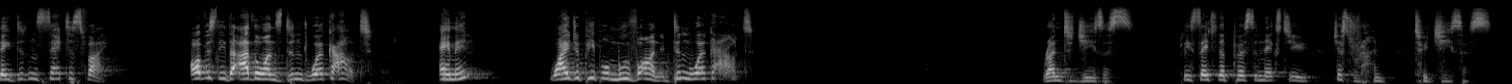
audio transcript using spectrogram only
they didn't satisfy. Obviously, the other ones didn't work out. Amen? Why do people move on? It didn't work out. Run to Jesus. Please say to the person next to you, just run to Jesus.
